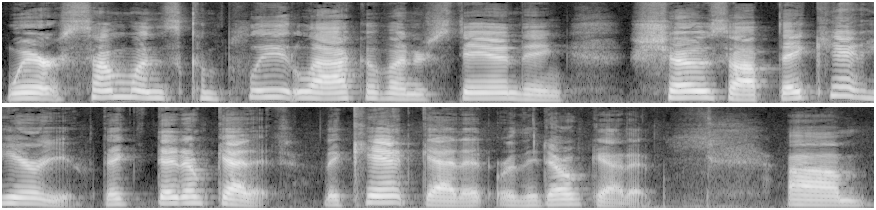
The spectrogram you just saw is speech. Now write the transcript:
where someone's complete lack of understanding shows up. They can't hear you, they, they don't get it. They can't get it, or they don't get it. Um,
